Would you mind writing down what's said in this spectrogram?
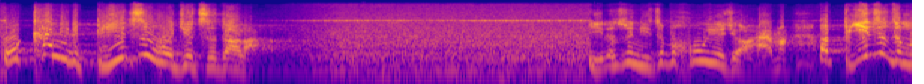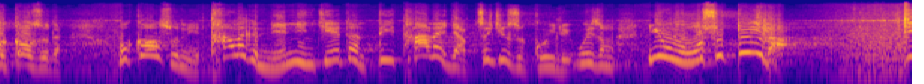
我看你的鼻子我就知道了。有人说你这不忽悠小孩吗？啊，鼻子怎么告诉的？我告诉你，他那个年龄阶段对他来讲这就是规律。为什么？因为我说对了，第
